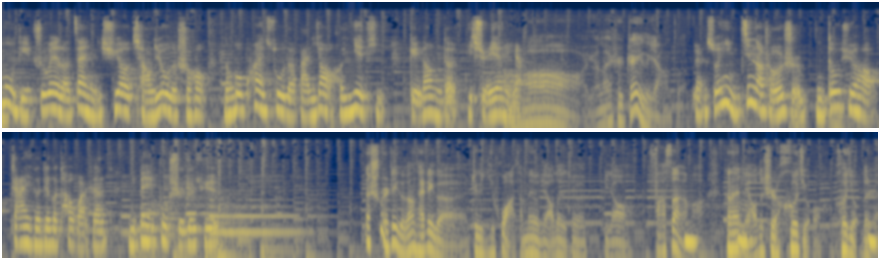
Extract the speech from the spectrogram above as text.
目的是为了在你需要抢救的时候，能够快速的把药和液体给到你的血液里面。哦，原来是这个样子。对，所以你进到手术室，你都需要扎一个这个套管针，以备不时之需。那顺着这个刚才这个这个疑惑啊，咱们又聊的就比较。发散啊！刚才聊的是喝酒，喝酒的人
